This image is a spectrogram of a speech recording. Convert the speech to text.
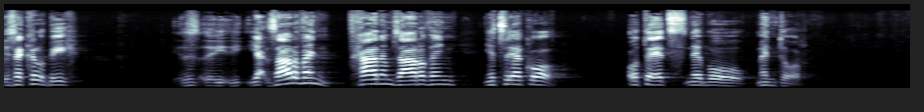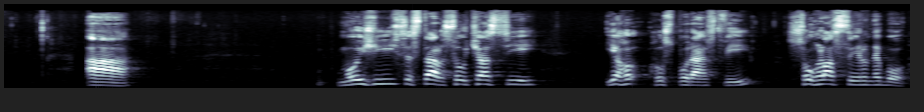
řekl bych, zároveň tchánem, zároveň něco jako otec nebo mentor. A Mojžíš se stal součástí jeho hospodářství, souhlasil nebo uh,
